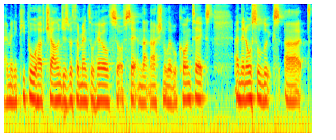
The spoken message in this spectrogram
how many people have challenges with their mental health, sort of set in that national level context, and then also looks at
